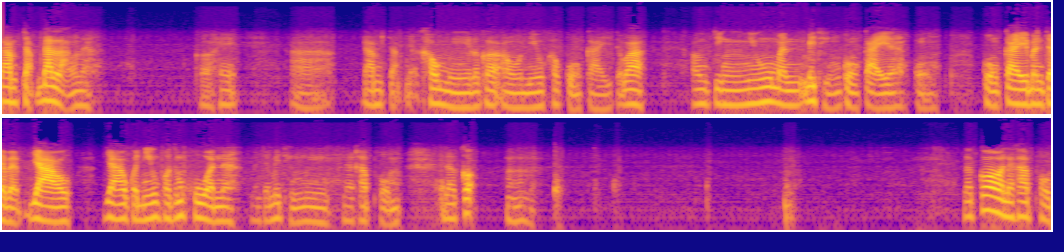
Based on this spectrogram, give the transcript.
ด้ามจับด้านหลังนะก็ให้อ่าด้ามจับเนี่ยเข้ามือแล้วก็เอานิ้วเข้ากรงไกแต่ว่าเอาจริงนิ้วมันไม่ถึงกรงไกนะกรง กรงไกมันจะแบบยาวยาวกว่านิ้วพอสมควรนะ มันจะไม่ถึงมือนะครับผม แล้วก็ แล้วก็นะครับผม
